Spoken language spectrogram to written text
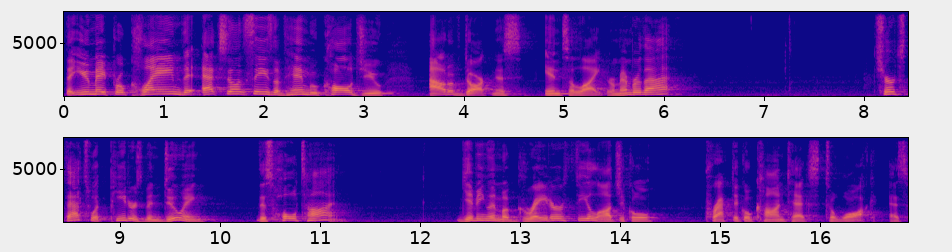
that you may proclaim the excellencies of him who called you out of darkness into light. Remember that? Church, that's what Peter's been doing this whole time, giving them a greater theological, practical context to walk as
